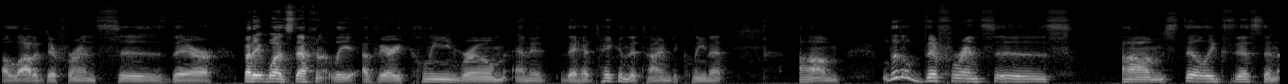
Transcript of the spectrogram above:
a lot of differences there but it was definitely a very clean room, and it they had taken the time to clean it. Um, little differences um, still exist in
